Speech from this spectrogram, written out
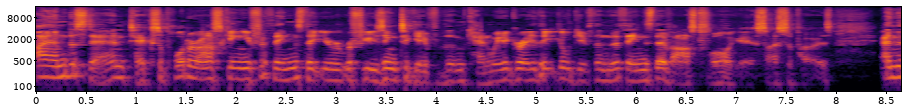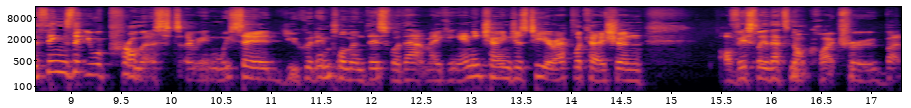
I understand tech support are asking you for things that you're refusing to give them. Can we agree that you'll give them the things they've asked for? Yes, I suppose. And the things that you were promised, I mean, we said you could implement this without making any changes to your application. Obviously, that's not quite true, but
